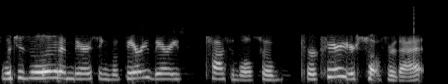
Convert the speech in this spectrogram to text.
which is a little bit embarrassing, but very, very possible. So prepare yourself for that.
